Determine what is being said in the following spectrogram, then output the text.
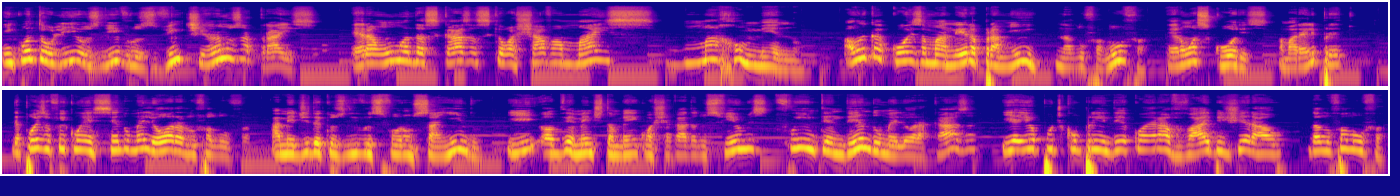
Enquanto eu lia os livros 20 anos atrás, era uma das casas que eu achava mais marromeno. A única coisa maneira para mim na Lufa Lufa eram as cores, amarelo e preto. Depois eu fui conhecendo melhor a Lufa-Lufa. À medida que os livros foram saindo, e obviamente também com a chegada dos filmes, fui entendendo melhor a casa e aí eu pude compreender qual era a vibe geral da Lufa-Lufa.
